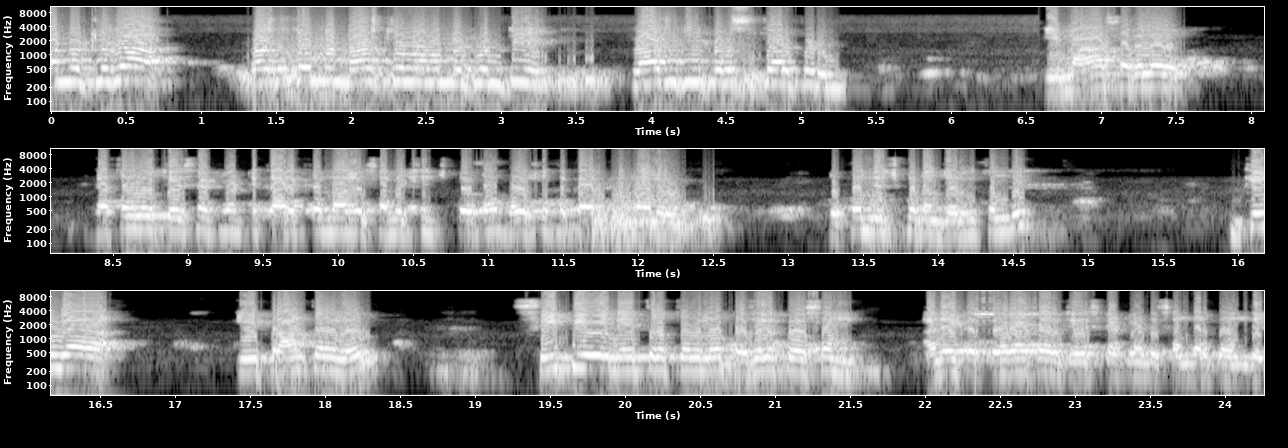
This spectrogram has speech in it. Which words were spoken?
అన్నట్లుగా ప్రస్తుతం మన రాష్ట్రంలో ఉన్నటువంటి రాజకీయ పరిస్థితి ఏర్పడింది. ఈ మహాసభలో గతంలో చేసినటువంటి కార్యక్రమాలు సమీక్షించుకోవడం భవిష్యత్తు కార్యక్రమాలు రూపొందించుకోవడం జరుగుతుంది. ముఖ్యంగా ఈ ప్రాంతంలో సిపిఐ నేతృత్వంలో ప్రజల కోసం అనేక పోరాటాలు చేసినటువంటి సందర్భం ఉంది.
